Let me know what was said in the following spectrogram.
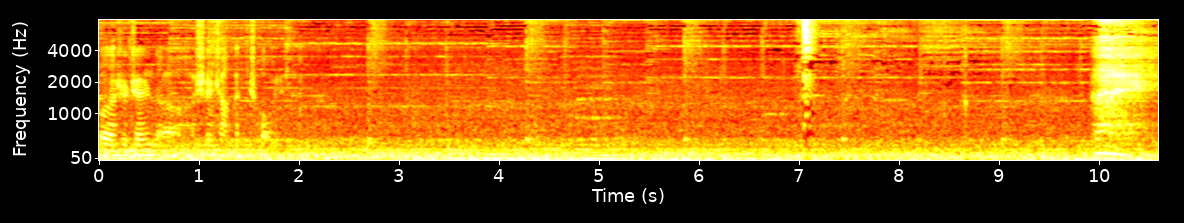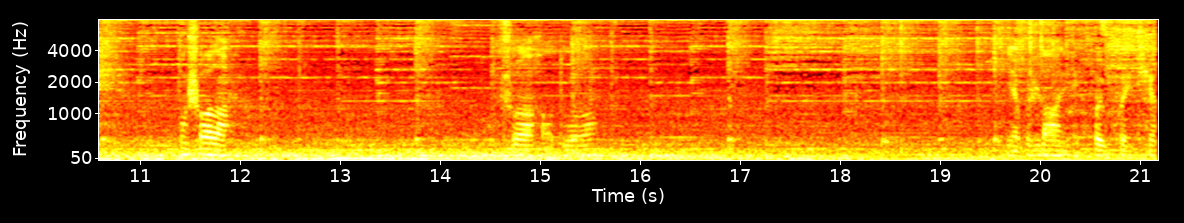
说的是真的，身上很臭。唉，不说了。说了好多，也不知道你会不会听。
